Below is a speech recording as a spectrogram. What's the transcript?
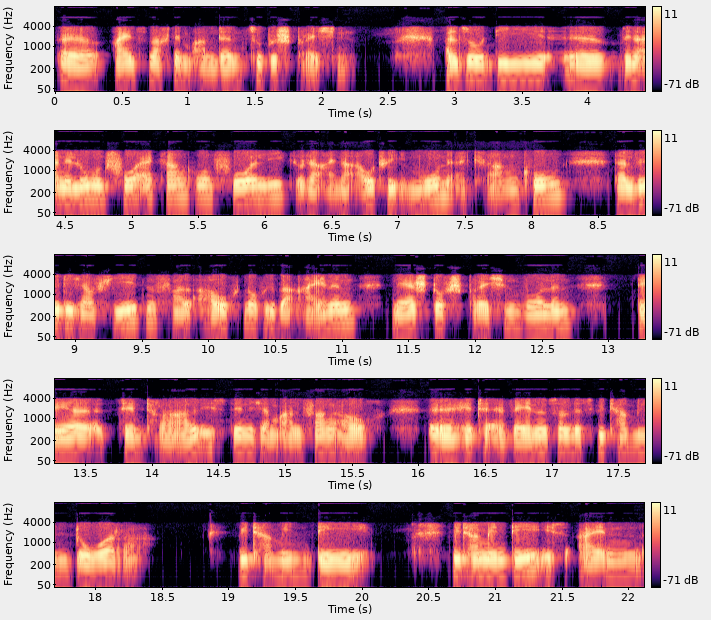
äh, eins nach dem anderen zu besprechen. Also die, äh, wenn eine Lungenvorerkrankung vorliegt oder eine Autoimmunerkrankung, dann würde ich auf jeden Fall auch noch über einen Nährstoff sprechen wollen, der zentral ist, den ich am Anfang auch äh, hätte erwähnen sollen, das Vitamin Dora, Vitamin D. Vitamin D ist ein,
